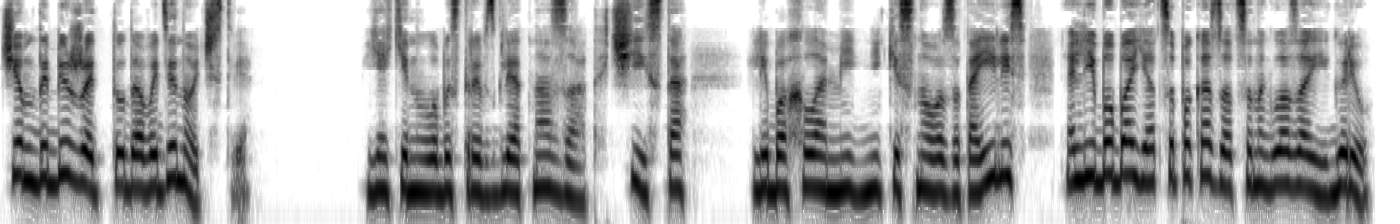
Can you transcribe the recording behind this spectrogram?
чем добежать туда в одиночестве. Я кинула быстрый взгляд назад. Чисто. Либо хламидники снова затаились, либо боятся показаться на глаза Игорю.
